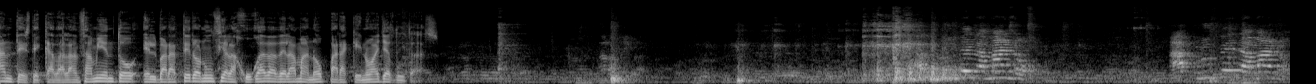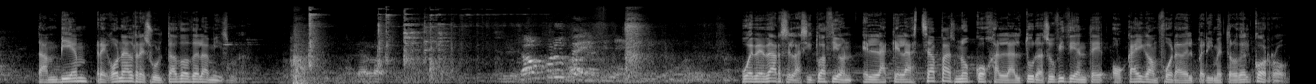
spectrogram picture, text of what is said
Antes de cada lanzamiento, el baratero anuncia la jugada de la mano para que no haya dudas. También pregona el resultado de la misma. Puede darse la situación en la que las chapas no cojan la altura suficiente o caigan fuera del perímetro del corro,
